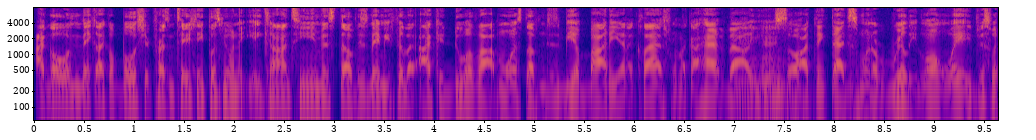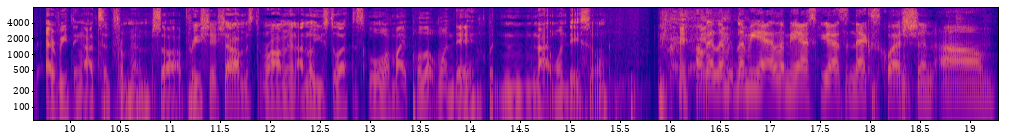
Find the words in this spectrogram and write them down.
I go and make like a bullshit presentation. He puts me on the econ team and stuff. It just made me feel like I could do a lot more stuff than just be a body in a classroom. Like I had value. So I think that just went a really long way just with everything I took from him. So I appreciate it. Shout out Mr. Rahman. I know you still at the school. I might pull up one day, but not one day soon. okay, let me let me let me ask you guys the next question. Um,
